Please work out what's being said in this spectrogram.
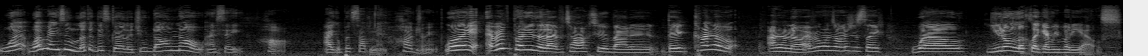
What what makes you look at this girl that you don't know and say, huh, I could put something in her drink? Well, like, everybody that I've talked to about it, they kind of, I don't know, everyone's always just like, well, you don't look like everybody else.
